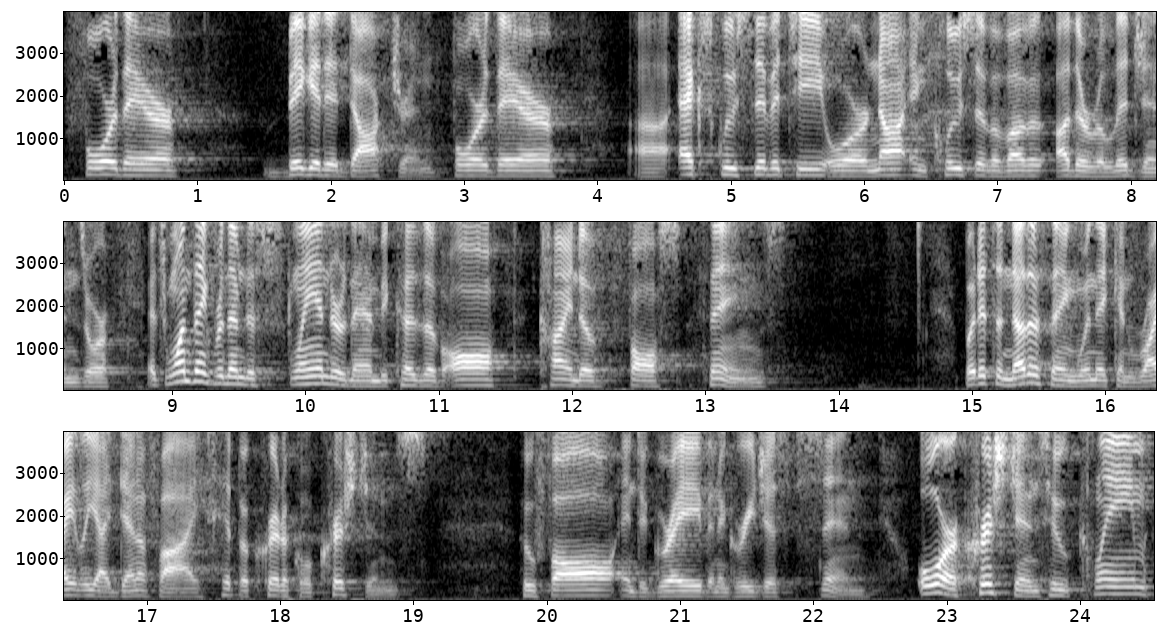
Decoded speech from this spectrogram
for their bigoted doctrine, for their uh, exclusivity or not inclusive of other, other religions, or it's one thing for them to slander them because of all kind of false things. But it's another thing when they can rightly identify hypocritical Christians who fall into grave and egregious sin, or Christians who claim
